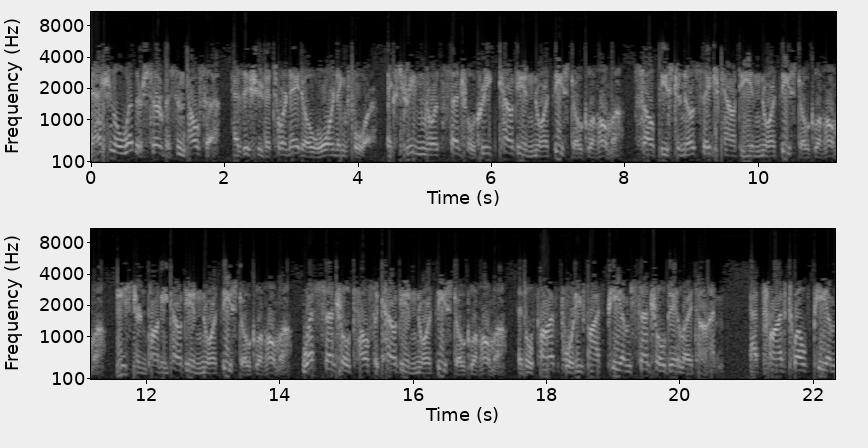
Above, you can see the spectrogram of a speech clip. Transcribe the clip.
Weather Service in Tulsa has issued a tornado warning for extreme north central Creek County in northeast Oklahoma, southeastern Osage County in northeast Oklahoma, eastern Pawnee County in northeast Oklahoma, west central Tulsa County in northeast Oklahoma until 5:45 p.m. Central Daylight Time. At 5:12 p.m.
